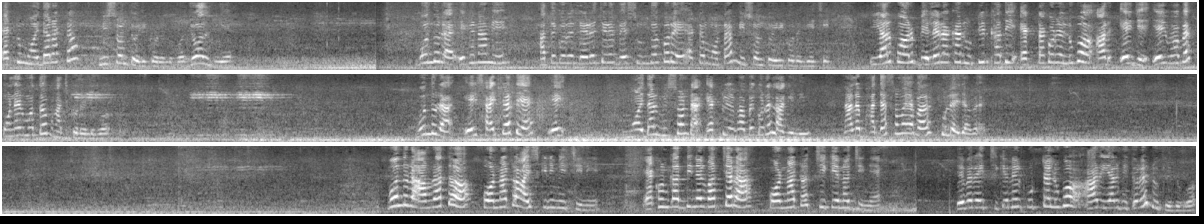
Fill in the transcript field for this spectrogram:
একটু ময়দার একটা মিশ্রণ তৈরি করে নেব, জল দিয়ে। বন্ধুরা, এখানে আমি হাতে করে লেড়ে চেড়ে বেশ সুন্দর করে একটা মোটা মিশ্রণ তৈরি করে দিয়েছি। ইয়ার পর বেলে রাখা রুটির খাদি একটা করে লুব আর এই যে, এইভাবে কোণের মতো ভাঁজ করে লুব বন্ধুরা, এই সাইডটাতে এই ময়দার মিশ্রণটা একটু এভাবে করে লাগিয়ে নিই। নাহলে ভাজার সময় আবার ফুলে যাবে। বন্ধুরা, আমরা তো কর্নাটো আইসক্রিমই চিনি। এখনকার দিনের বাচ্চারা কর্নাটো চিকেনও চিনে। এবার এই চিকেনের পুরটা লুবো আর ইয়ার ভিতরে ঢুকিয়ে দেবো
